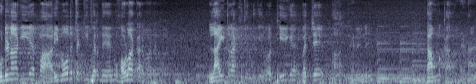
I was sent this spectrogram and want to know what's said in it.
ਉੱਡਣਾ ਕੀ ਹੈ? ਭਾਰ ਹੀ ਬਹੁਤ ਚੱਕੀ ਫਿਰਦੇ ਇਹਨੂੰ ਹੌਲਾ ਕਰ ਮੜ ਲਾਈਟ ਰੱਖ ਜ਼ਿੰਦਗੀ ਨੂੰ। ਠੀਕ ਹੈ, ਬੱਚੇ ਭਾਲ ਲੈਣੇ ਨੇ। ਕੰਮ ਕਰ ਲੈਣਾ।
